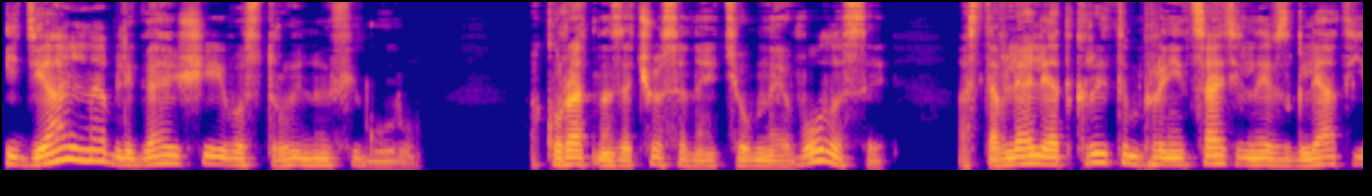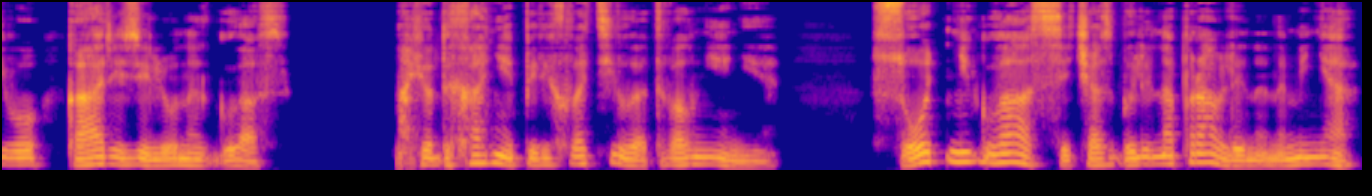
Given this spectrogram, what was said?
идеально облегающий его стройную фигуру. Аккуратно зачесанные темные волосы — оставляли открытым проницательный взгляд его каре зеленых глаз. Мое дыхание перехватило от волнения. Сотни глаз сейчас были направлены на меня.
